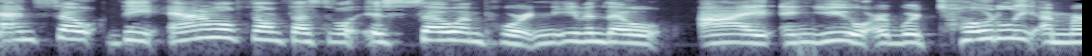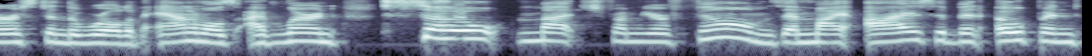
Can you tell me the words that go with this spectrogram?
And so the Animal Film Festival is so important, even though I and you are we're totally immersed in the world of animals. I've learned so much from your films and my eyes have been opened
